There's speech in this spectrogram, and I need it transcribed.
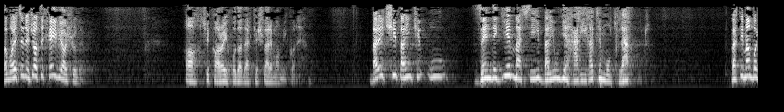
و باعث نجات خیلی ها شده. آه چه کارهای خدا در کشور ما می‌کنه. برای چی؟ برای اینکه او زندگی مسیحی برای او یه حقیقت مطلق بود. وقتی من باش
